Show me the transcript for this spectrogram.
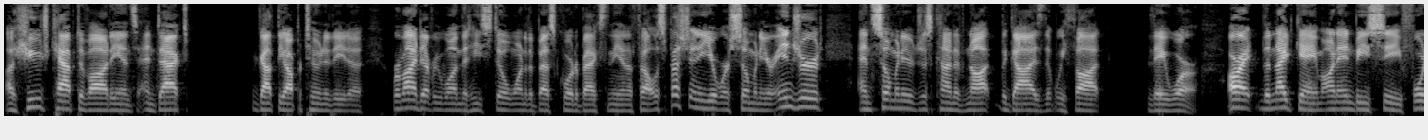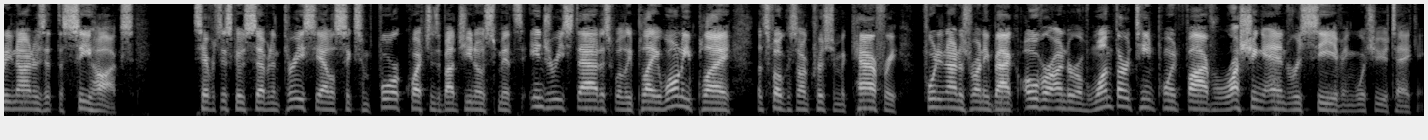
a huge captive audience, and Dak's got the opportunity to remind everyone that he's still one of the best quarterbacks in the NFL, especially in a year where so many are injured and so many are just kind of not the guys that we thought they were. All right, the night game on NBC, 49ers at the Seahawks. San Francisco 7 and 3, Seattle 6 and 4. Questions about Geno Smith's injury status. Will he play? Won't he play? Let's focus on Christian McCaffrey. 49ers running back over under of 113.5 rushing and receiving. Which are you taking?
